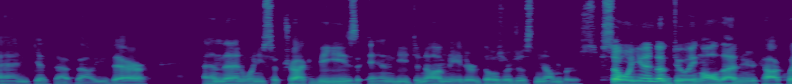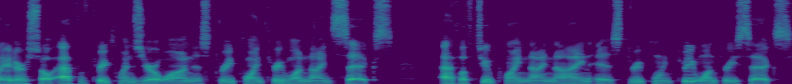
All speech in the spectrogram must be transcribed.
and get that value there. And then when you subtract these in the denominator, those are just numbers. So when you end up doing all that in your calculator, so f of 3.01 is 3.3196, f of 2.99 is 3.3136,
